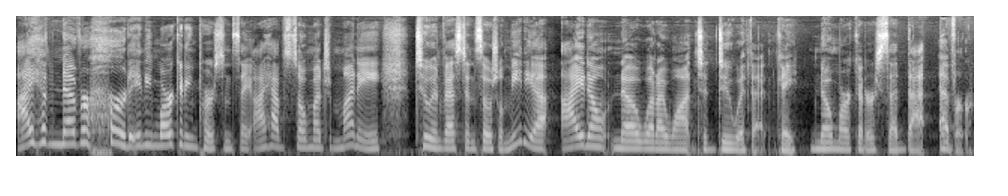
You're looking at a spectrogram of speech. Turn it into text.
I have never heard any marketing person say, I have so much money to invest in social media. I don't know what I want to do with it. Okay. No marketer said that ever.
